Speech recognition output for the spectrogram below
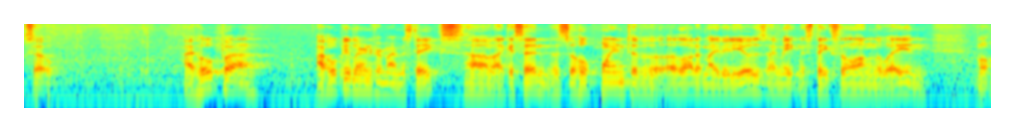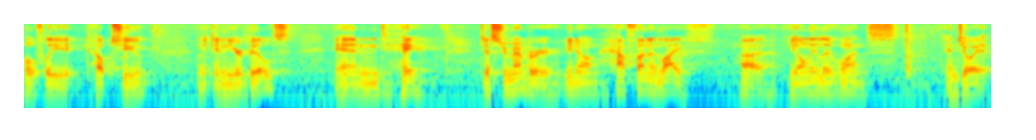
So I hope uh, I hope you learned from my mistakes. Um, like I said, that's the whole point of a lot of my videos. I make mistakes along the way, and hopefully it helps you in your builds. And hey, just remember, you know, have fun in life. Uh, you only live once. Enjoy it.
